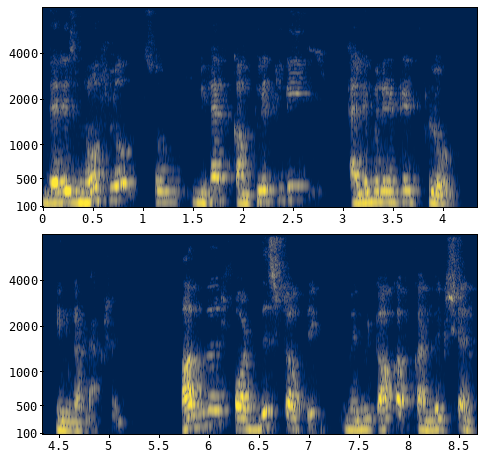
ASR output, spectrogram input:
there is no flow, so we have completely eliminated flow in conduction. However, for this topic, when we talk of convection,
